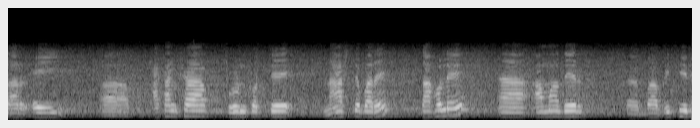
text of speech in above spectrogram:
তার এই আকাঙ্ক্ষা পূরণ করতে না আসতে পারে, তাহলে আমাদের বা বৃদ্ধির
